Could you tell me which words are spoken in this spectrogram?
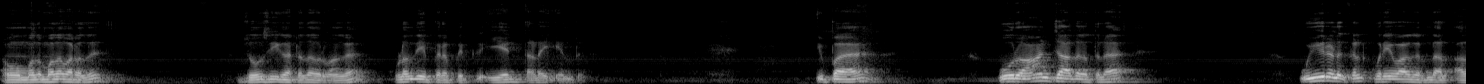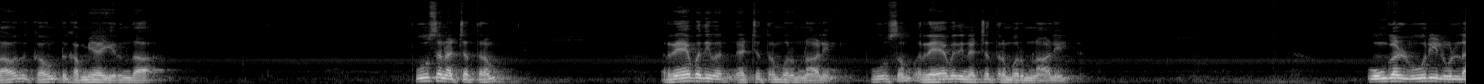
அவங்க முத முத வர்றது ஜோசிகார்ட்ட தான் வருவாங்க குழந்தை பிறப்பிற்கு ஏன் தடை என்று. இப்போ ஒரு ஆண் ஜாதகத்தில் உயிரணுக்கள் குறைவாக இருந்தால் அதாவது கவுண்ட்டு கம்மியாக இருந்தால் பூச நட்சத்திரம் ரேவதி வ- நட்சத்திரம் வரும் நாளில் பூசம் ரேவதி நட்சத்திரம் வரும் நாளில் உங்கள் ஊரில் உள்ள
